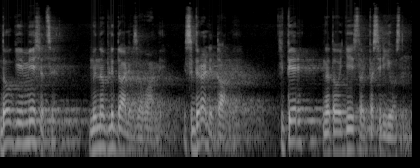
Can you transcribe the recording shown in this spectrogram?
Долгие месяцы мы наблюдали за вами и собирали данные. Теперь готовы действовать по-серьезному.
